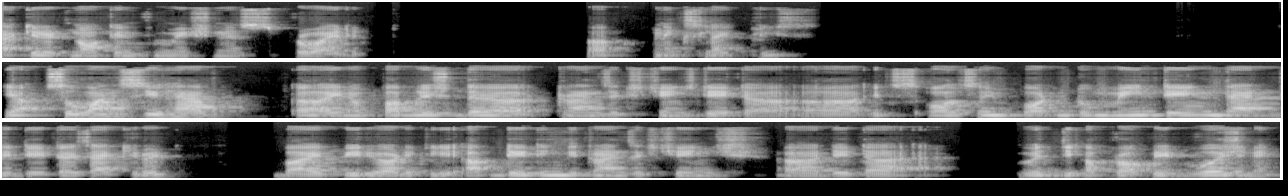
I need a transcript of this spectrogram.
accurate NOC information is provided. Uh, next slide, please. Yeah, so once you have uh, you know published the TransXchange data, uh, it's also important to maintain that the data is accurate by periodically updating the TransXchange data with the appropriate versioning.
